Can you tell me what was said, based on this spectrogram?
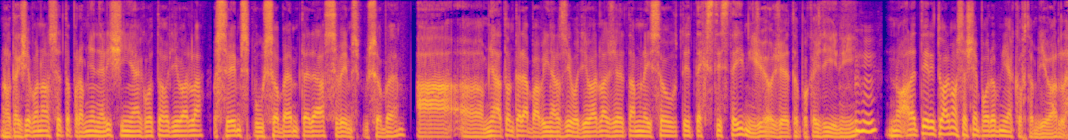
No takže ono se to pro mě neliší nějak od toho divadla svým způsobem, teda svým způsobem. A uh, mě na tom teda baví na rozdíl od divadla, že tam nejsou ty texty stejný, že, jo? že je to po každý jiný. Mm-hmm. No ale ty rituály mám strašně podobný jako v tom divadle.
